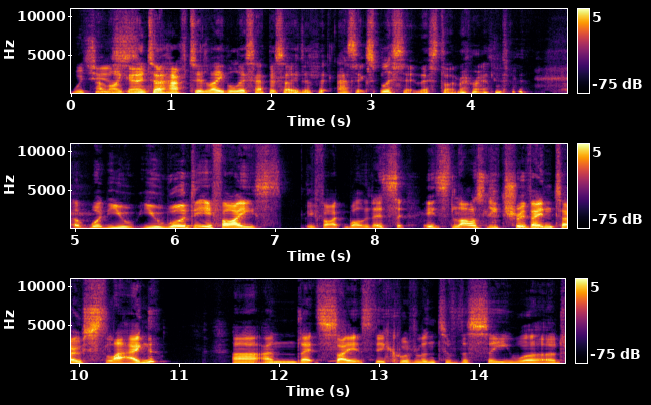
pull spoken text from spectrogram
which Am is Am I going to have to label this episode as, as explicit this time around? Uh, well, you you would if I if I well it's it's largely Triveneto slang, uh, and let's say it's the equivalent of the c word.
